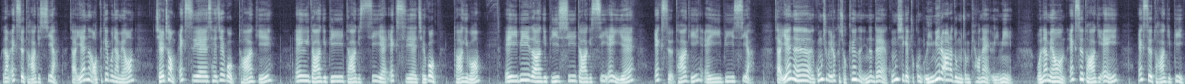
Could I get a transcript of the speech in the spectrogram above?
그 다음 x 더하기 c야. 자, 얘는 어떻게 보냐면 제일 처음 x의 세제곱 더하기 a 더하기 b 더하기 c의 x의 제곱 더하기 뭐 ab 더하기 bc 더하기 ca의 x 더하기 abc야. 자, 얘는 공식을 이렇게 적혀는 있는데 공식에 조금 의미를 알아두면 좀 편해. 의미. 뭐냐면 x 더하기 a, x 더하기 b,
